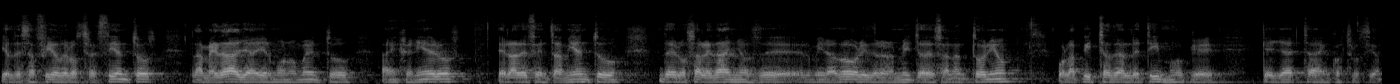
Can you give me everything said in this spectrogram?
y el desafío de los 300, la medalla y el monumento a ingenieros, el adecentamiento de los aledaños del Mirador y de la ermita de San Antonio, o la pista de atletismo que, ya está en construcción.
